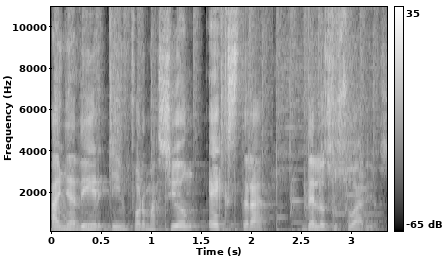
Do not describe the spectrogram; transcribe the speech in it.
añadir información extra de los usuarios.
